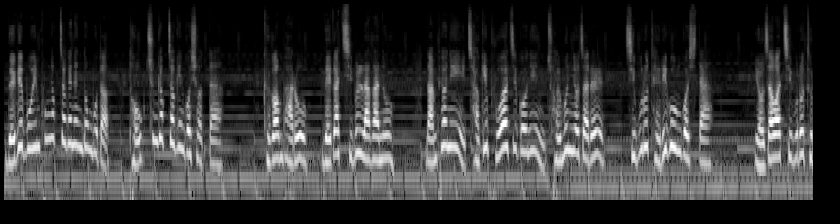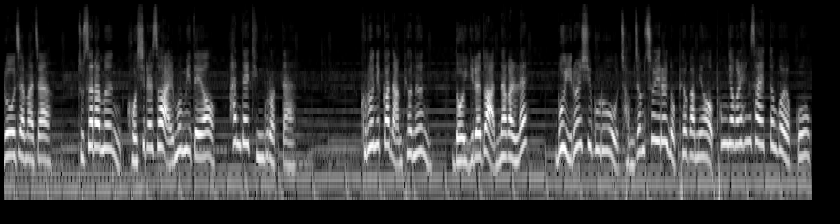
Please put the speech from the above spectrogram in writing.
내게 보인 폭력적인 행동보다 더욱 충격적인 것이었다. 그건 바로 내가 집을 나간 후 남편이 자기 부하 직원인 젊은 여자를 집으로 데리고 온 것이다. 여자와 집으로 들어오자마자 두 사람은 거실에서 알몸이 되어 한 대 뒹굴었다. 그러니까 남편은 너 이래도 안 나갈래? 뭐 이런 식으로 점점 수위를 높여가며 폭력을 행사했던 거였고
